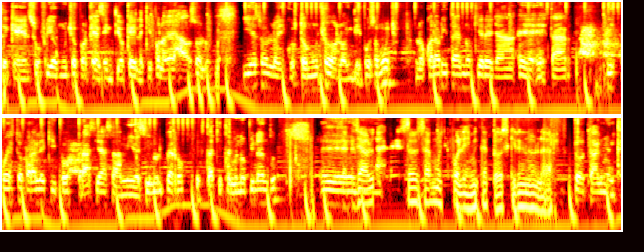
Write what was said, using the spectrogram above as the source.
de que él sufrió mucho porque sintió que el equipo lo había dejado solo y eso lo disgustó mucho, lo indispuso mucho, lo cual ahorita él no quiere ya eh, estar dispuesto para el equipo, gracias a mi vecino el perro, que está aquí también opinando. Eh, esto es mucha polémica, todos quieren hablar. Totalmente.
